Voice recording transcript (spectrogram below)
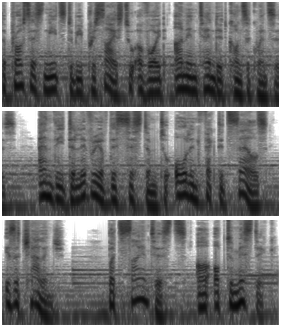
The process needs to be precise to avoid unintended consequences, and the delivery of this system to all infected cells is a challenge. But scientists are optimistic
